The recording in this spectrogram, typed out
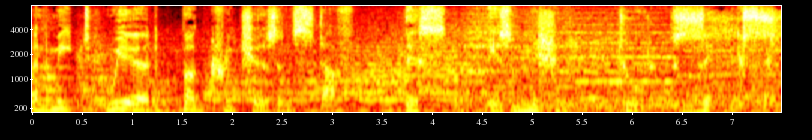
and meet weird bug creatures and stuff. This is Mission to Zix.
